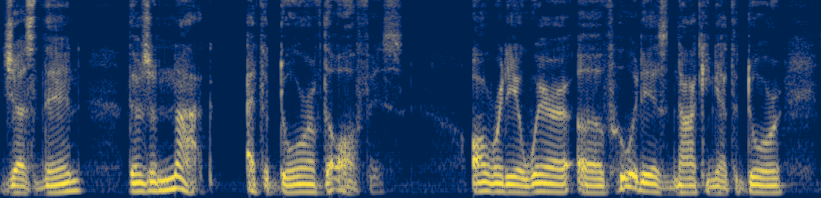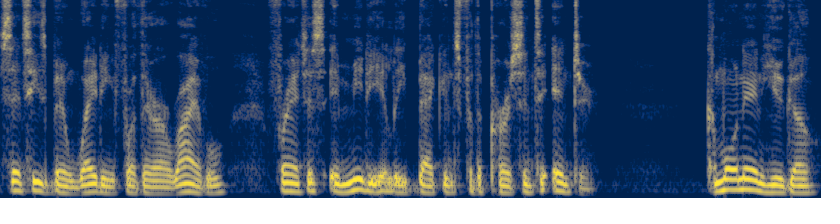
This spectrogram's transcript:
Just then, there's a knock at the door of the office. Already aware of who it is knocking at the door since he's been waiting for their arrival, Francis immediately beckons for the person to enter. Come on in, Hugo.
